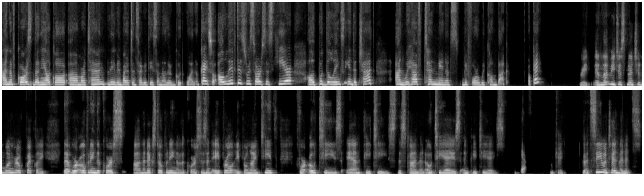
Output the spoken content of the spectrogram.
And of course, Danièle-Claude uh, Martin, Living Biotensegrity is another good one. Okay, so I'll leave these resources here. I'll put the links in the chat and we have 10 minutes before we come back. Okay? Great. And let me just mention one real quickly that we're opening the course, uh, the next opening of the course is in April, April 19th for OTs and PTs this time and OTAs and PTAs. Yeah. Okay, good. See you in 10 minutes.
